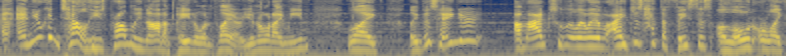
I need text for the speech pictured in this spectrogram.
and, and you can tell he's probably not a pay-to-win player, you know what I mean? Like, like, this hangar, I'm actually like, I just had to face this alone or like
